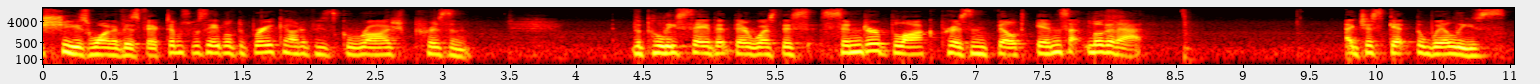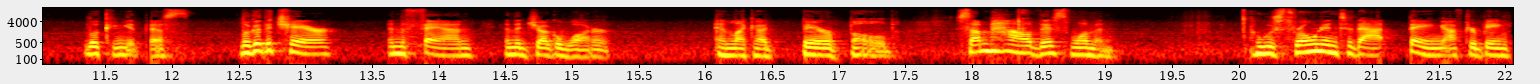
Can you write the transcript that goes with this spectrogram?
she's one of his victims, was able to break out of his garage prison the police say that there was this cinder block prison built inside. Look at that. I just get the willies looking at this. Look at the chair and the fan and the jug of water and like a bare bulb. Somehow, this woman who was thrown into that thing after being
